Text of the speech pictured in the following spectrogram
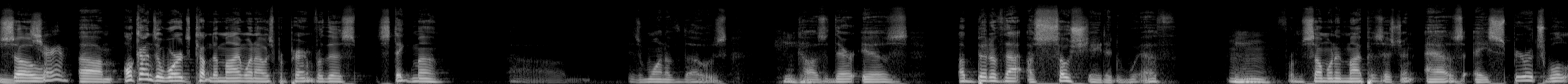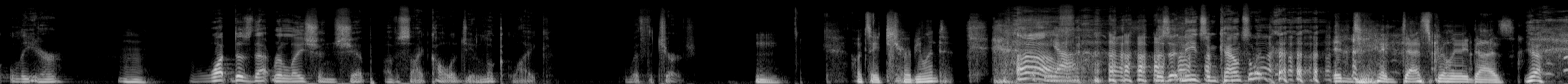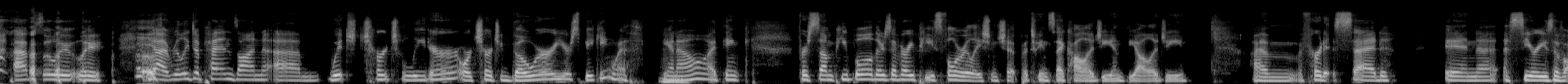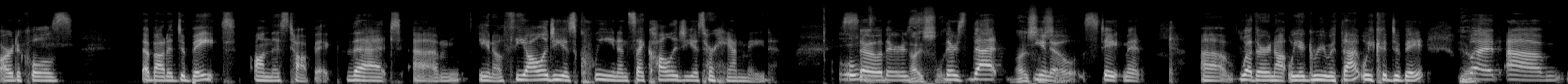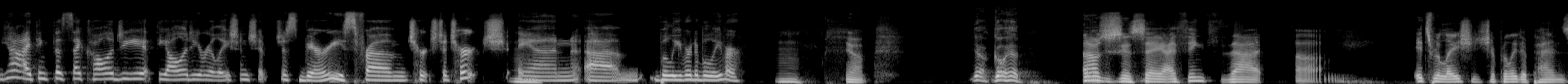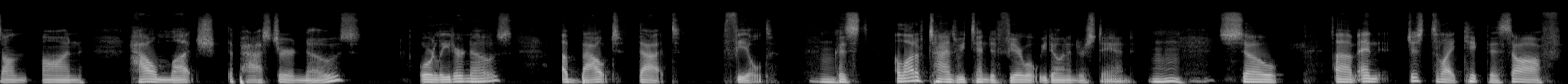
So, Sure. um, all kinds of words come to mind when I was preparing for this. Stigma um, is one of those because there is a bit of that associated with from someone in my position as a spiritual leader. What does that relationship of psychology look like with the church? Mm. I would say turbulent. Ah, Yeah, Does it need some counseling? It, it desperately does. yeah. absolutely. Yeah, it really depends on um, which church leader or church goer you're speaking with. You Mhm. know, I think for some people, there's a very peaceful relationship between psychology and theology. Um, I've heard it said in a, a series of articles about a debate on this topic that um, you know theology is queen and psychology is her handmaid. Oh, so there's nicely. there's that Nicely you said. know statement. Um, whether or not we agree with that, we could debate. Yeah. But um, yeah, I think the psychology theology relationship just varies from church to church Mhm. and um, believer to believer. Mm. Yeah. Yeah, go ahead. And I was just gonna say, I think that um, its relationship really depends on on how much the pastor knows or leader knows about that field. Mm. Because a lot of times we tend to fear what we don't understand. Mhm. So, um, and just to like kick this off,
